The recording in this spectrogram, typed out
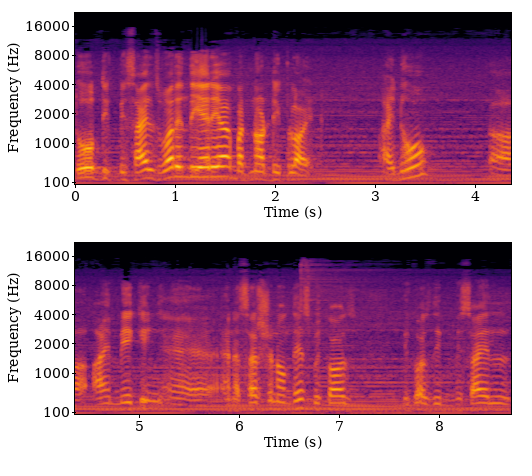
Though the missiles were in the area, but not deployed. I know uh, I'm making uh, an assertion on this because, because the missile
